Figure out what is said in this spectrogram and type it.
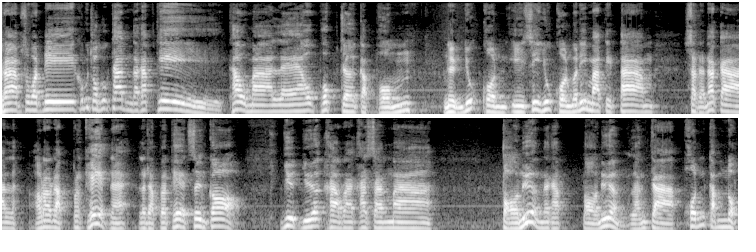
ครับสวัสดีคุณผู้ชมทุกท่านนะครับที่เข้ามาแล้วพบเจอกับผมหนึ่งยุคคนอีซี่ยุคคนวันนี้มาติดตามสถานการณ์ระดับประเทศนะฮะระดับประเทศซึ่งก็ยืดเยื้อคาราคาซังมาต่อเนื่องนะครับ ต่อเนื่องหลังจากพ้นกำหนด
